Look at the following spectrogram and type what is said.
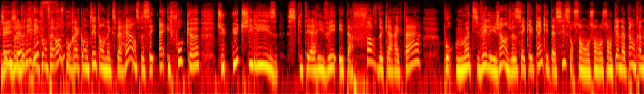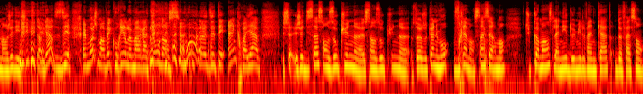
Je vais donner des conférences pour raconter ton expérience. Parce que il faut que tu utilises ce qui t'est arrivé et ta force de caractère pour motiver les gens. Je veux dire, s'il y a quelqu'un qui est assis sur son, son, son, canapé en train de manger des chips, tu te regarde, il se dit, et moi, je m'en vais courir le marathon dans six mois. C'était incroyable. Je, je, dis ça sans aucune, sans aucune, sans aucun humour. Vraiment, sincèrement, tu commences l'année 2024 de façon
